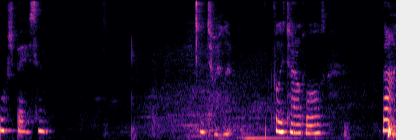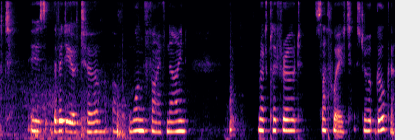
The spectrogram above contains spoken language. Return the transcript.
wash basin and toilet. Fully tiled walls. That is the video tour of 159 Radcliffe Road Slaithwaite stroke Golcar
